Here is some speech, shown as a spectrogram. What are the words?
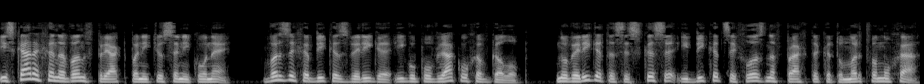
Изкараха навън в пряк паникюсани коне, вързаха бика с верига и го повлякоха в галоп, но веригата се скъса и бикът се хлъзна в прахта като мъртва муха,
